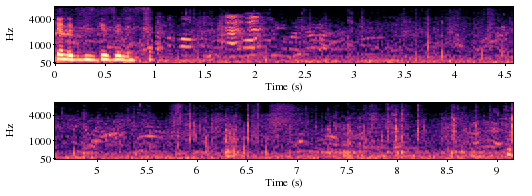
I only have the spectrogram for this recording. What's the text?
Gel hadi biz gezelim sen. Dur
